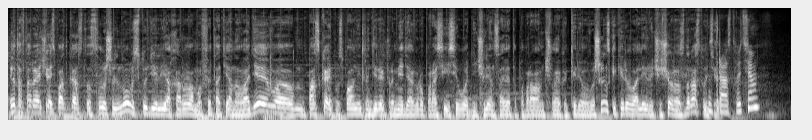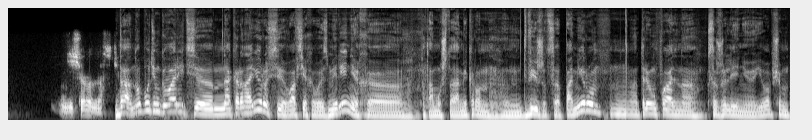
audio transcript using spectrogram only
Это вторая часть подкаста «Слышали новость». В студии Илья Харламов и Татьяна Вадяева. По скайпу исполнительный директор медиагруппы России сегодня, член Совета по правам человека Кирилл Вышинский. Кирилл Валерьевич, еще раз здравствуйте. Здравствуйте. Еще раз здравствуйте. Да, но будем говорить э, о коронавирусе во всех его измерениях, э, потому что омикрон движется по миру триумфально, к сожалению. И, в общем,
